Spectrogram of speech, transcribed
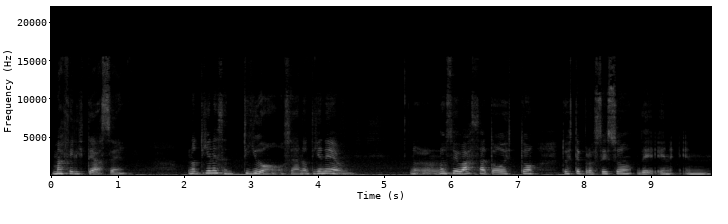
más feliz te hace, no tiene sentido, o sea, no tiene, no, no se basa todo esto, todo este proceso de, en, en,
